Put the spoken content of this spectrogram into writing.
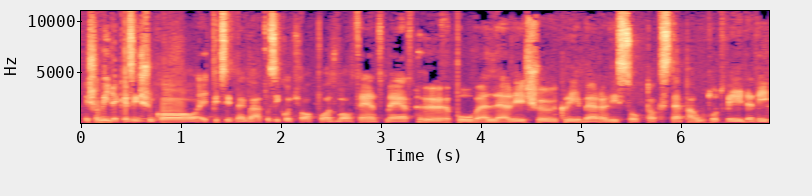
és a védekezésük a, egy picit megváltozik, hogyha a pad van fent, mert Powellel és Kleberrel is szoktak step outot védeni.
